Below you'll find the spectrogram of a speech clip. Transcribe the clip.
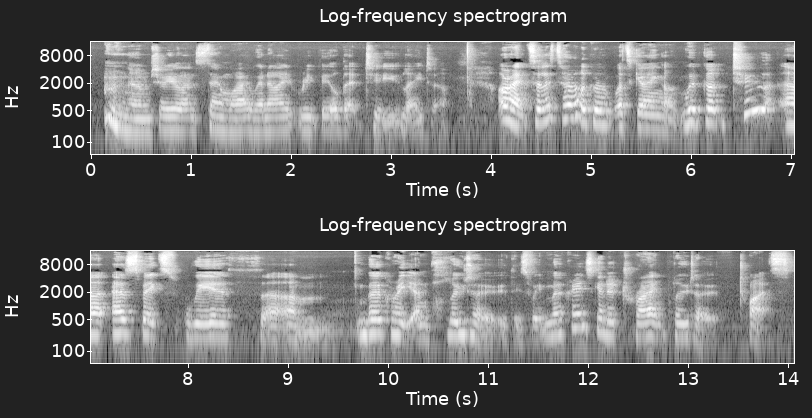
I'm sure you'll understand why when I reveal that to you later. All right, so let's have a look at what's going on. We've got two uh, aspects with um, Mercury and Pluto this week. Mercury is going to trine Pluto twice.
